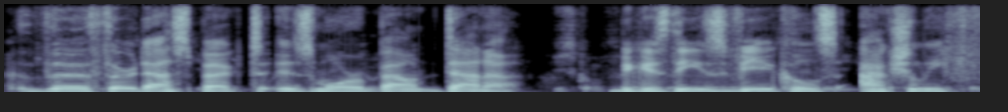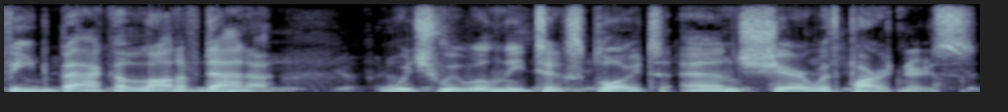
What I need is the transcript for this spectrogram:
the third aspect is more about data, because these vehicles actually feed back a lot of data, which we will need to exploit and share with partners.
